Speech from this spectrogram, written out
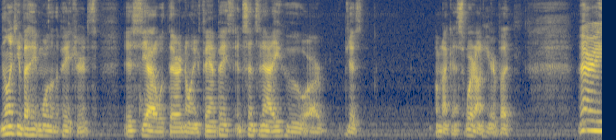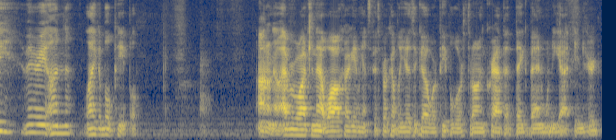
the only team I hate more than the Patriots is Seattle with their annoying fan base, and Cincinnati, who are just, I'm not going to swear on here, but very, very unlikable people. I don't know, ever watching that wildcard game against Pittsburgh a couple years ago where people were throwing crap at Big Ben when he got injured?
